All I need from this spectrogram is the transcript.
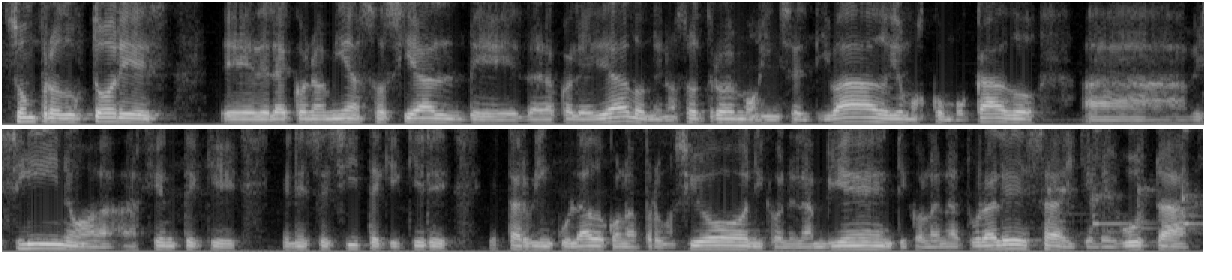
Son productores eh, de la economía social de, la localidad, donde nosotros hemos incentivado y hemos convocado a vecinos, a, gente que, necesita, que quiere estar vinculado con la producción y con el ambiente y con la naturaleza y que le gusta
